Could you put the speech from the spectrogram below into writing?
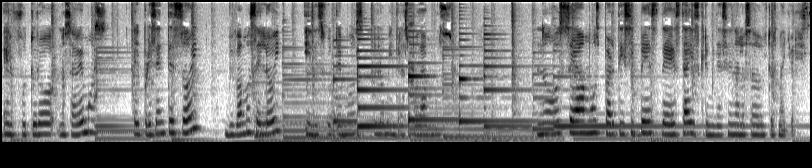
el futuro no sabemos, el presente es hoy, vivamos el hoy y disfrutémoslo mientras podamos. No seamos partícipes de esta discriminación a los adultos mayores.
